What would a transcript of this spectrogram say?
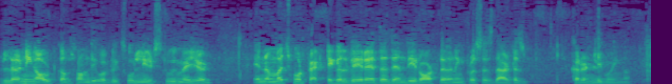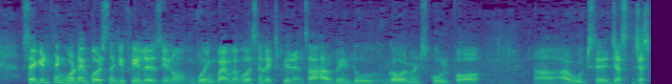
learning outcomes from the public school needs to be measured in a much more practical way rather than the rote learning process that is currently going on. Second thing, what I personally feel is you know going by my personal experience, I have been to government school for uh, I would say just just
